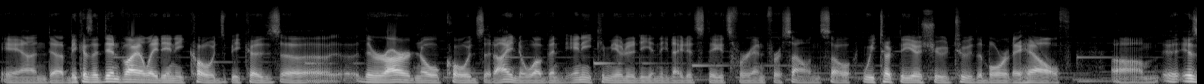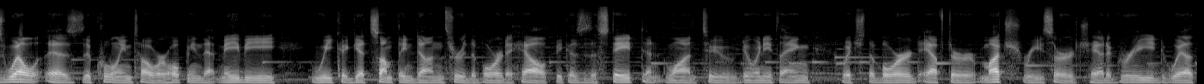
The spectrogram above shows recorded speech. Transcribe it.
And uh, because it didn't violate any codes because uh, there are no codes that I know of in any community in the United States for infrasound. So we took the issue to the Board of Health um, as well as the cooling tower hoping that maybe we could get something done through the Board of Health because the state didn't want to do anything, which the board, after much research, had agreed with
